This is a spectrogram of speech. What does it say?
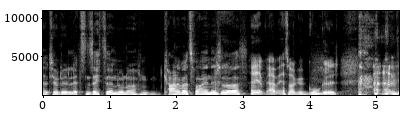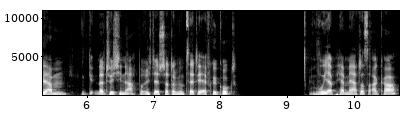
Hat ja unter den letzten 16 nur noch ein Karnevalsverein ist oder was? Ja, wir haben erstmal gegoogelt. wir haben natürlich die Nachberichterstattung im ZDF geguckt, wo ja Per Mertesacker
